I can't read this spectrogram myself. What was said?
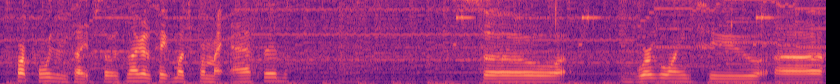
It's part poison type, so it's not going to take much from my acid. So, we're going to uh,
